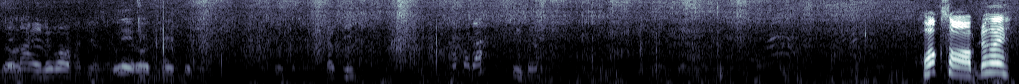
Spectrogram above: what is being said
ไม่ไล่หรือว่านี่รอยไฟสุดกระชิบหกสอบเด้วยก็ปลูกเอาตัวนี้ตัวนี้บ่อืมตัวนี้ย่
